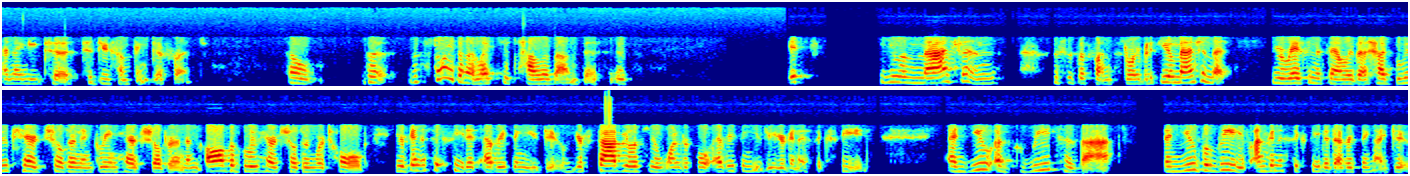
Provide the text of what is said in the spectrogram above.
And I need to, to do something different. So the, the story that I like to tell around this is if you imagine, this is a fun story, but if you imagine that you were raised in a family that had blue haired children and green haired children, and all the blue haired children were told, You're going to succeed at everything you do. You're fabulous, you're wonderful, everything you do, you're going to succeed. And you agree to that, then you believe, I'm going to succeed at everything I do.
